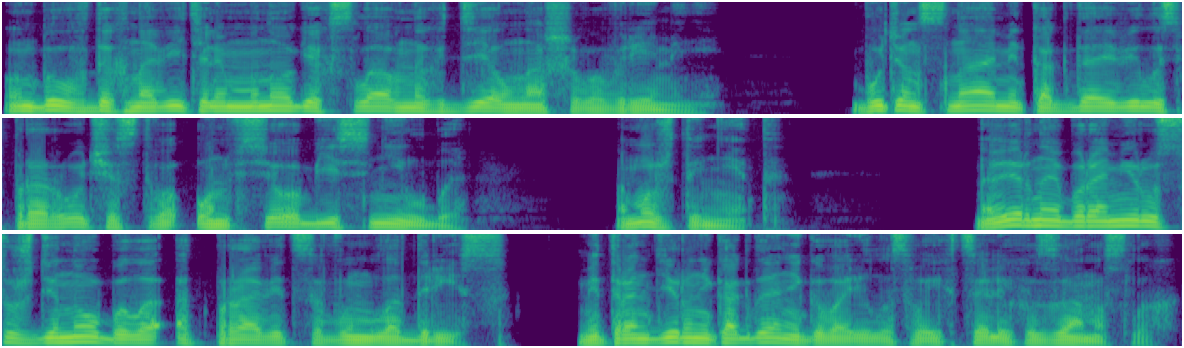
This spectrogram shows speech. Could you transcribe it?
Он был вдохновителем многих славных дел нашего времени. Будь он с нами, когда явилось пророчество, он все объяснил бы. А может и нет». Наверное, Барамиру суждено было отправиться в Имладрис. Митрандир никогда не говорил о своих целях и замыслах.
